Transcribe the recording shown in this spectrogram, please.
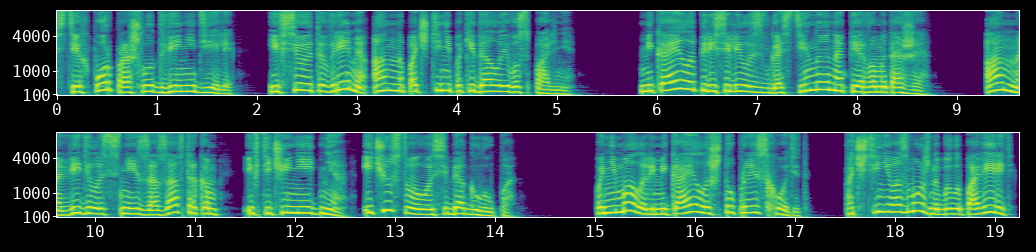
С тех пор прошло две недели, и все это время Анна почти не покидала его спальни. Микаэла переселилась в гостиную на первом этаже. Анна виделась с ней за завтраком и в течение дня и чувствовала себя глупо. Понимала ли Микаэла, что происходит? Почти невозможно было поверить,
